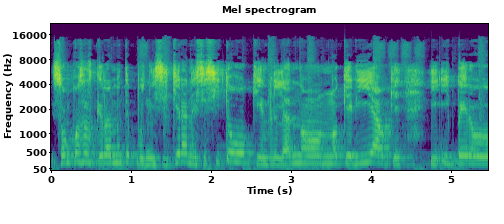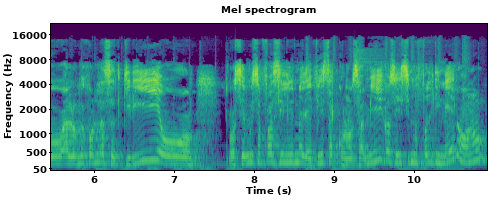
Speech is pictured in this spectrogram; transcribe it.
son cosas que realmente pues ni siquiera necesito, que en realidad no, no quería, o que, y, pero a lo mejor las adquirí, o, o se me hizo fácil irme de fiesta con los amigos y ahí sí me fue el dinero, ¿no?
